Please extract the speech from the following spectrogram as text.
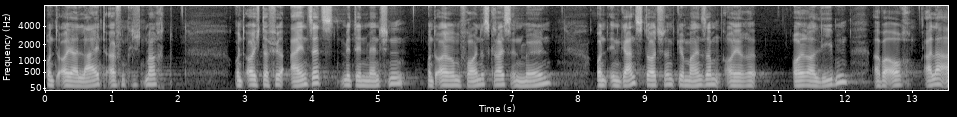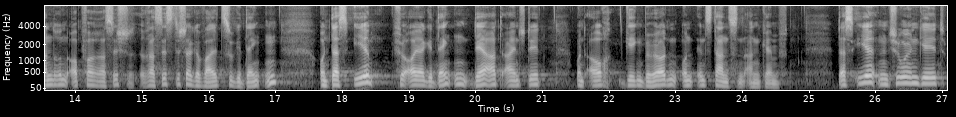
und euer Leid öffentlich macht und euch dafür einsetzt, mit den Menschen und eurem Freundeskreis in Mölln und in ganz Deutschland gemeinsam eure, eurer lieben, aber auch aller anderen Opfer rassistischer Gewalt zu gedenken und dass ihr für euer Gedenken derart einsteht und auch gegen Behörden und Instanzen ankämpft. Dass ihr in Schulen geht,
